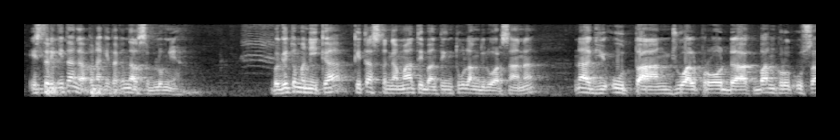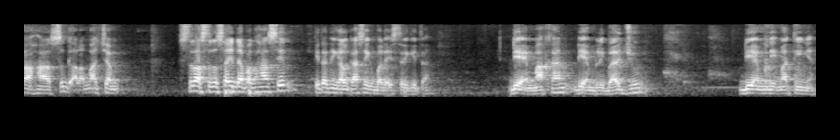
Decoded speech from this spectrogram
Istri kita nggak pernah kita kenal sebelumnya. Begitu menikah, kita setengah mati banting tulang di luar sana, nagih utang, jual produk, bangkrut usaha, segala macam. Setelah selesai dapat hasil, kita tinggal kasih kepada istri kita. Dia yang makan, dia yang beli baju, dia yang menikmatinya.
